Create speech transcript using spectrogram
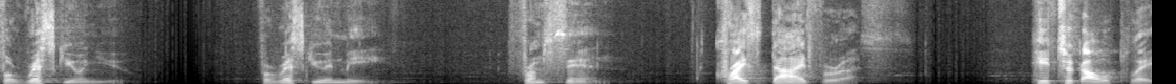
for rescuing you, for rescuing me from sin. Christ died for us. He took our place.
